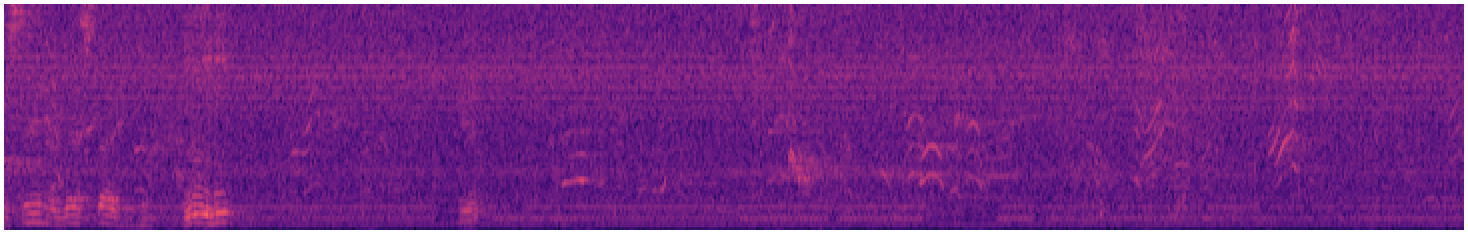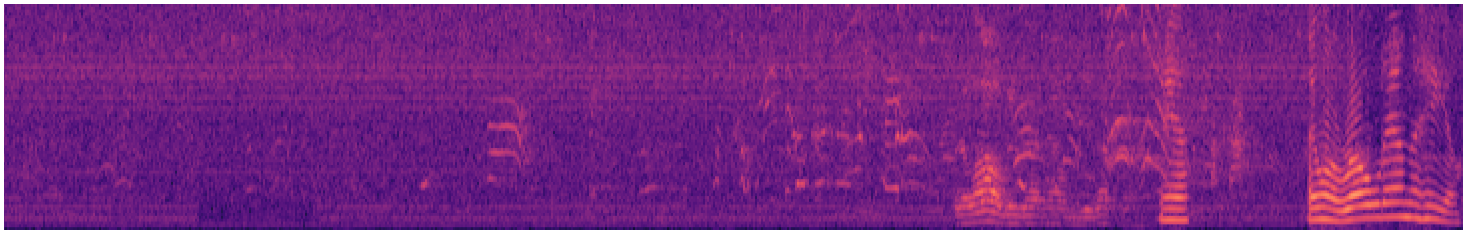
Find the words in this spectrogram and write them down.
We're seeing Mm-hmm. Yeah. They'll all do that now when they get up there. Yeah. They want to roll down the hill.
